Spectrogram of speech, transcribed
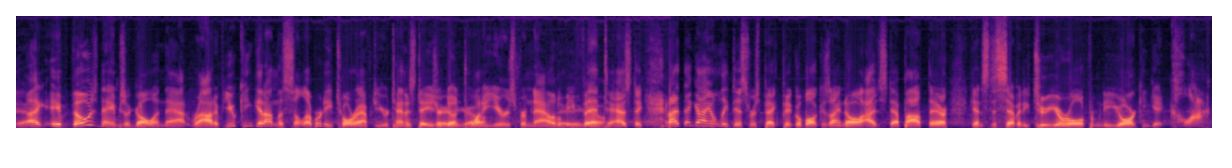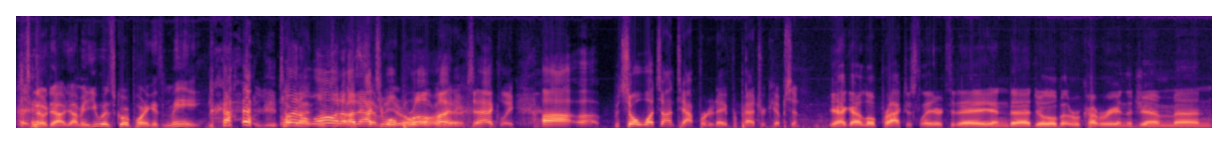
Yeah. Like if those names are going that route, if you can get on the celebrity tour after your tennis days are There you done 20 years from now, it'll There be you go. fantastic. And I think I only disrespect pickleball because I know I'd step out there against a 72 year old from New York and get clocked. no doubt. I mean, you wouldn't score a point against me. You're talking Let about- alone an actual pro, right? there. Exactly. Uh, uh, so, what's on tap for today for Patrick Kypson? Yeah, I got a little practice later today and uh, do a little bit of recovery in the gym and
